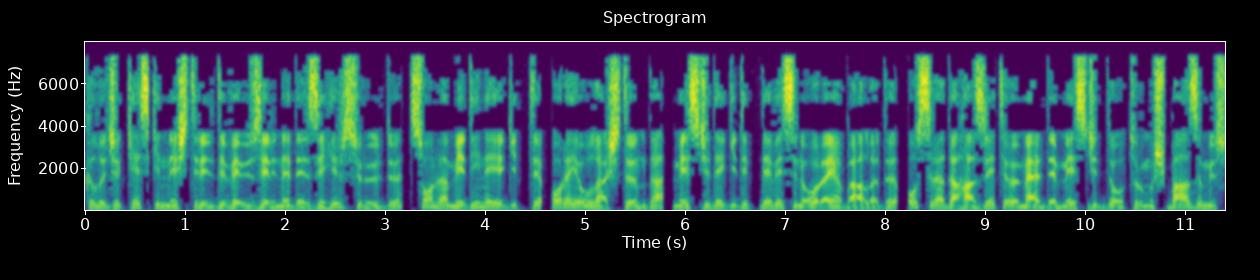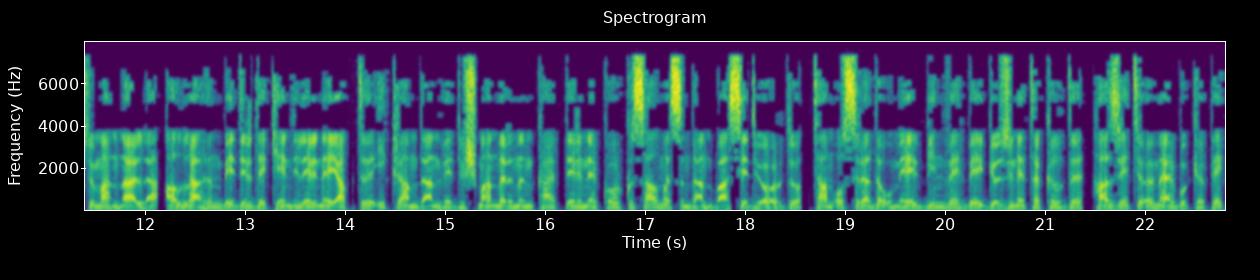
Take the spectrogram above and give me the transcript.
kılıcı keskinleştirildi ve üzerine de zehir sürüldü, sonra Medine'ye gitti, oraya ulaştığında, mescide gidip devesini oraya bağladı, o sırada Hazreti Ömer de mescidde oturmuş bazı Müslümanlarla, Allah'ın Bedir'de kendilerine yaptığı ikramdan ve düşmanlarının kalplerine korku salmasından bahsediyordu, tam o sırada Umeyr bin Vehbe gözüne takıldı, Hazreti Ömer bu köpek,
